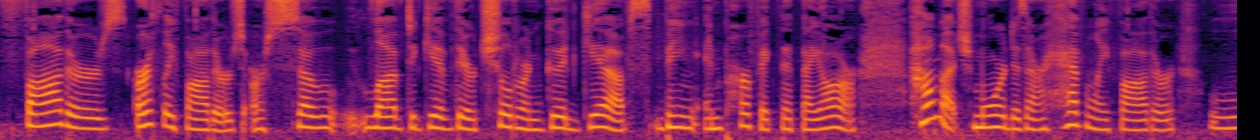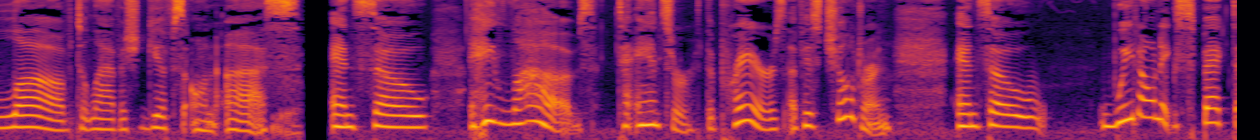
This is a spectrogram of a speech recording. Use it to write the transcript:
fathers, earthly fathers, are so love to give their children good gifts, being imperfect that they are, how much more does our heavenly Father love to lavish gifts on us? And so he loves to answer the prayers of his children. And so we don't expect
